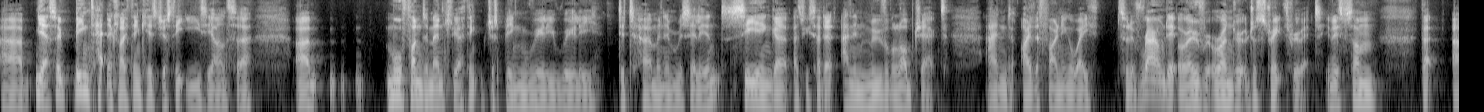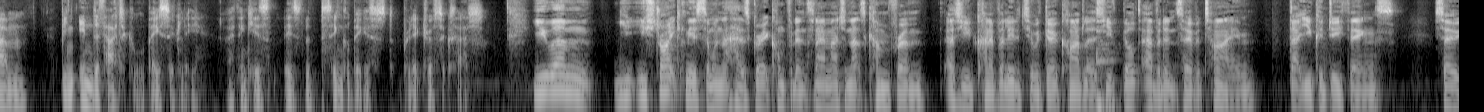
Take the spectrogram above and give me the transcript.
uh, yeah, so being technical, I think, is just the easy answer. Um, more fundamentally, I think just being really, really determined and resilient, seeing, a, as you said, an immovable object and either finding a way sort of round it or over it or under it or just straight through it. You know, some that um, being indefatigable, basically, I think is is the single biggest predictor of success. You um you, you strike me as someone that has great confidence, and I imagine that's come from, as you kind of alluded to with Go Cardless, you've built evidence over time that you could do things. So,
